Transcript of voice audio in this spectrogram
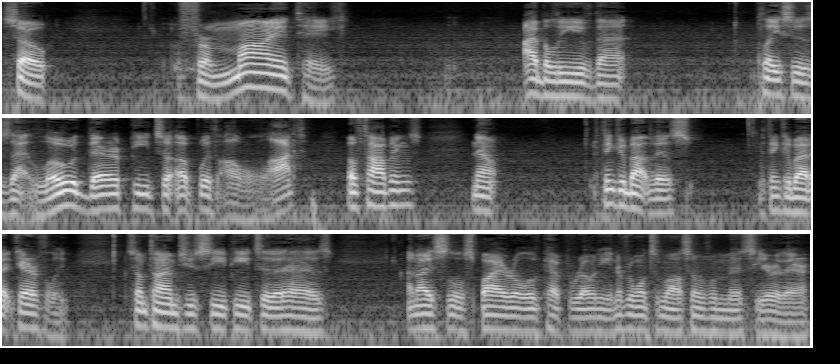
So, for my take, I believe that places that load their pizza up with a lot of toppings. Now, think about this. Think about it carefully. Sometimes you see pizza that has a nice little spiral of pepperoni, and every once in a while, some of them miss here or there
